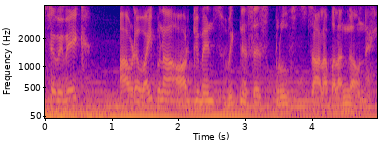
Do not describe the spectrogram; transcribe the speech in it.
మిస్టర్ వివేక్ ఆవిడ వైపున ఆర్గ్యుమెంట్స్ విట్నెసెస్ ప్రూఫ్స్ చాలా బలంగా ఉన్నాయి.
